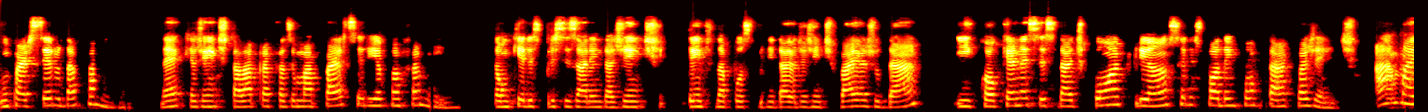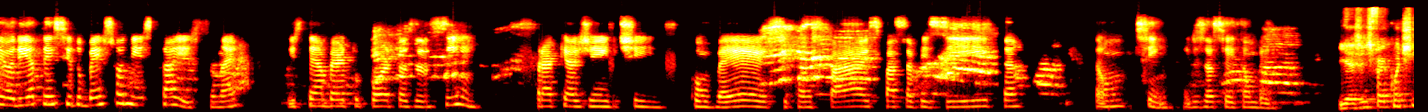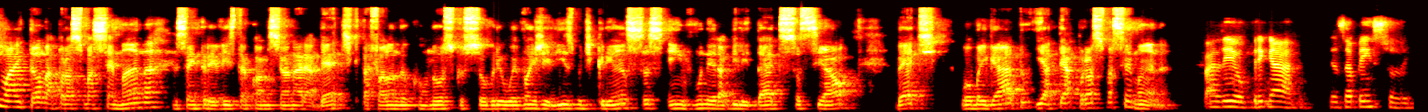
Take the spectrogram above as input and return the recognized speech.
um parceiro da família, né? Que a gente está lá para fazer uma parceria com a família. Então, o que eles precisarem da gente, dentro da possibilidade, a gente vai ajudar. E qualquer necessidade com a criança, eles podem contar com a gente. A maioria tem sido bem sonista isso, né? Isso tem aberto portas assim para que a gente converse com os pais, faça visita. Então, sim, eles aceitam bem. E a gente vai continuar então na próxima semana essa entrevista com a missionária Beth, que está falando conosco sobre o evangelismo de crianças em vulnerabilidade social. Beth, obrigado e até a próxima semana. Valeu, obrigado. Deus abençoe.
